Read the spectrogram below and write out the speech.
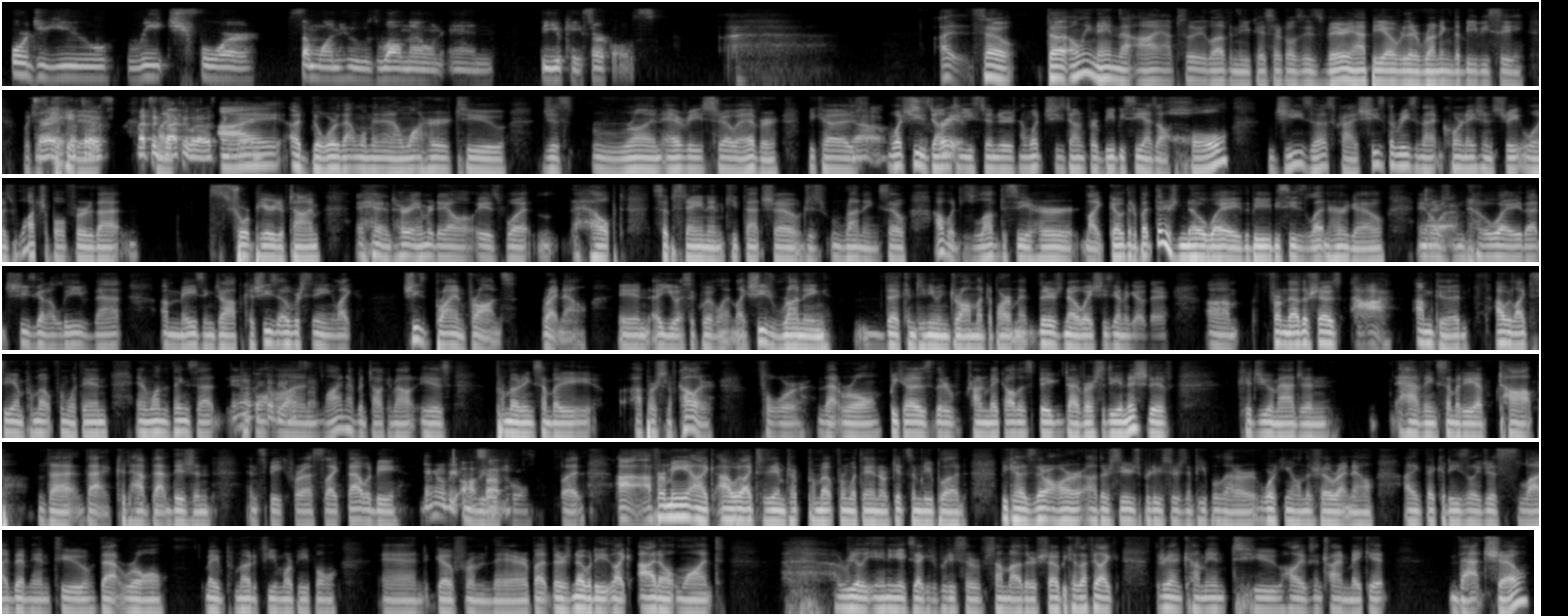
or do you reach for someone who's well known in the UK circles? I, so the only name that I absolutely love in the UK circles is very happy over there running the BBC, which is right. That's, what I Oates. was- that's Like, exactly what I was thinking. I adore that woman and I want her to just run every show ever because Yeah, what she's, she's done great. to EastEnders and what she's done for BBC as a whole, Jesus Christ, she's the reason that Coronation Street was watchable for that short period of time and her Emmerdale is what helped sustain and keep that show just running. So I would love to see her like go there, but there's no way the BBC's letting her go and No there's way. no way that she's going to leave that amazing job because she's overseeing like she's Brian Frons right now in a US equivalent. Like she's running the continuing drama department. There's no way she's going to go there. Um, from the other shows, ah, I'm good. I would like to see him promote from within. And one of the things that Yeah, people that'd awesome. online have been talking about is promoting somebody, a person of color, for that role because they're trying to make all this big diversity initiative. Could you imagine having somebody up top that that could have that vision and speak for us? Like that would be I think it would be really awesome. cool. But uh, for me, like I would like to see him promote from within or get some new blood because there are other series producers and people that are working on the show right now. I think they could easily just slide them into that role, maybe promote a few more people and go from there. But there's nobody like I don't want really any executive producer of some other show because I feel like they're going to come into Hollyoaks and try and make it that show.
